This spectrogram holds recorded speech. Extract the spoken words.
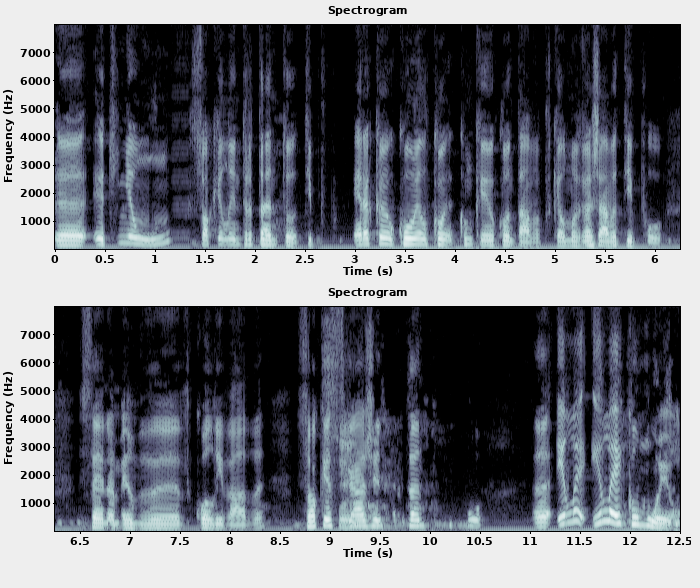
uh, eu tinha um, só que ele entretanto, tipo, era co- com ele com, com quem eu contava, porque ele me arranjava tipo cena mesmo de, de qualidade. Só que esse Sim. gajo, entretanto, tipo, uh, ele, é, ele é como eu.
